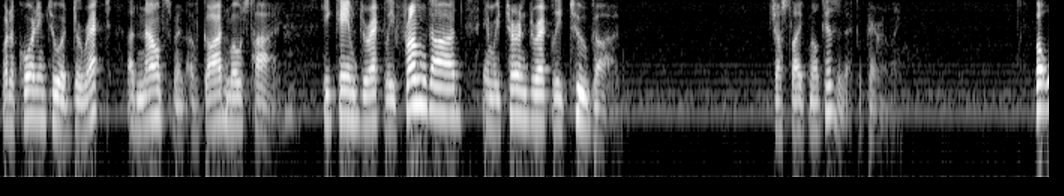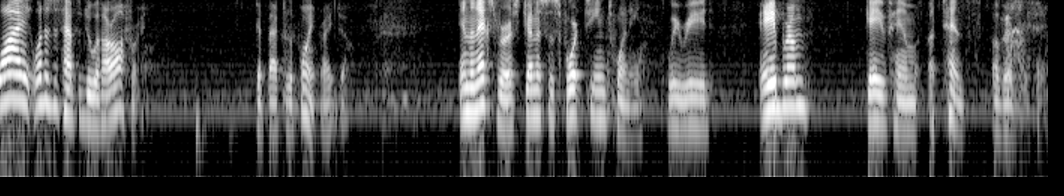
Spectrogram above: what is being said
but according to a direct announcement of God Most High. He came directly from God and returned directly to God, just like Melchizedek, apparently. But why, what does this have to do with our offering? Get back to the point, right, Joe? In the next verse, Genesis 14:20, we read, Abram gave him a tenth of everything,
